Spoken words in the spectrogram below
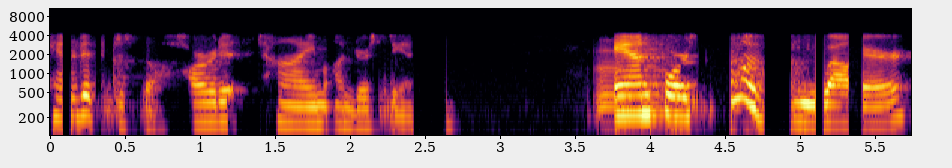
candidates have just the hardest time understanding? Mm-hmm. And for some of you out there,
